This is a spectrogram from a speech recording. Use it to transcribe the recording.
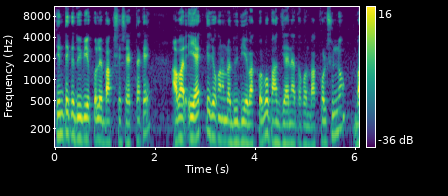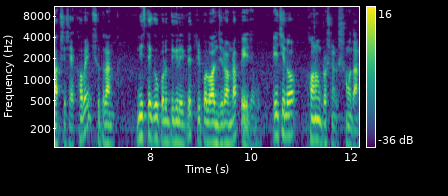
তিন থেকে দুই বিয়োগ করলে বাকশেষ এক থাকে। আবার এই এককে যখন আমরা দুই দিয়ে ভাগ করব, ভাগ যায় না তখন বাকফল শূন্য বাকশেষ এক হবে। সুতরাং নিচ থেকে উপরের দিকে লিখলে ট্রিপল ওয়ান জিরো আমরা পেয়ে যাব। এই ছিল খ নং প্রশ্নের সমাধান।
